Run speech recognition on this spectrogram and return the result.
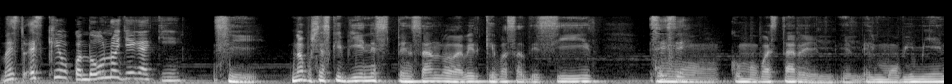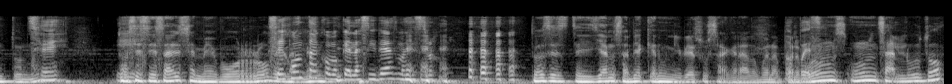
Maestro, es que cuando uno llega aquí, Sí. No, pues es que vienes pensando a ver qué vas a decir, cómo, sí. cómo va a estar el, el- el movimiento, ¿no? Sí. Entonces, esa vez se me borró. se juntan como que las ideas, maestro. Entonces, este, ya no sabía que era universo sagrado. Bueno, pero pues. un, un saludo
